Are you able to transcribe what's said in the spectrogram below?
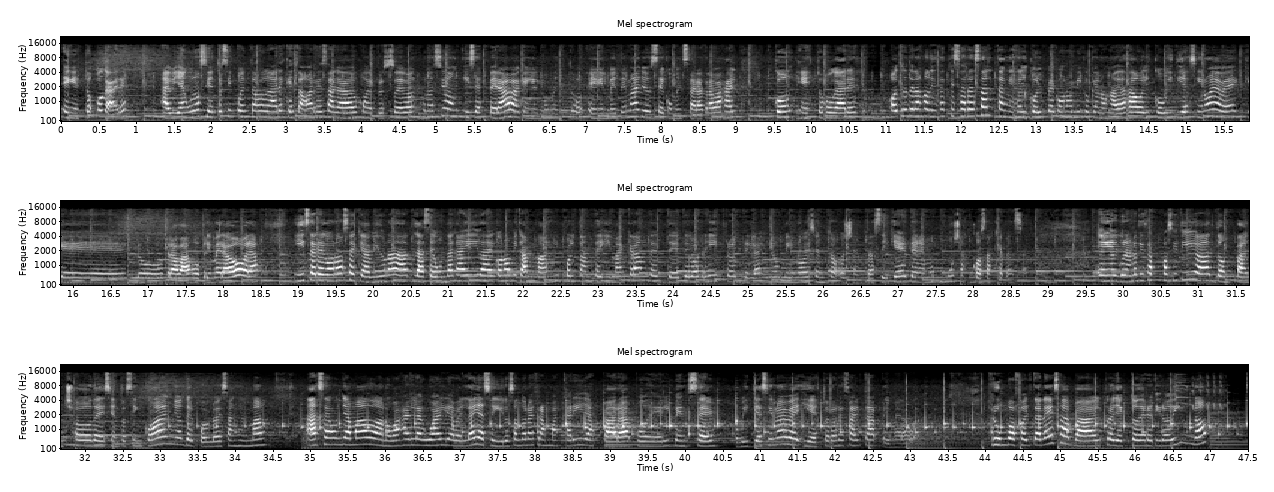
en estos hogares. Habían unos 150 hogares que estaban rezagados con el proceso de vacunación y se esperaba que en el momento, en el mes de mayo, se comenzara a trabajar con estos hogares. Otra de las noticias que se resaltan es el golpe económico que nos ha dejado el COVID-19, que lo trabajo primera hora y se reconoce que ha habido una, la segunda caída económica más importante y más grande desde los registros del año 1980. Así que tenemos muchas cosas que pensar. En algunas noticias positivas, don Pancho de 105 años del pueblo de San Germán hace un llamado a no bajar la guardia, ¿verdad? Y a seguir usando nuestras mascarillas para poder vencer COVID-19 y esto lo resalta primera hora. Rumbo a Fortaleza va el proyecto de retiro digno.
